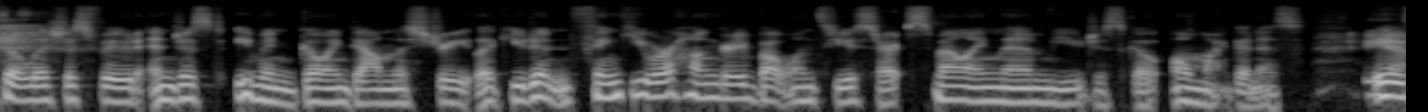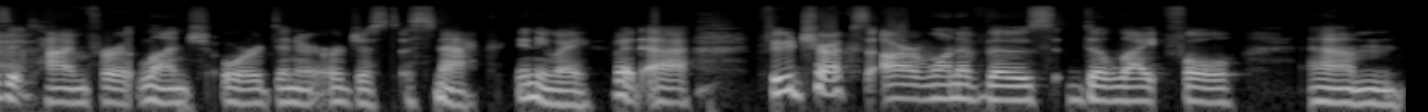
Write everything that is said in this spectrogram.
delicious food. And just even going down the street like you didn't think you were hungry but once you start smelling them you just go oh my goodness yeah. is it time for lunch or dinner or just a snack? Anyway but uh, food trucks are one of those delightful um,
